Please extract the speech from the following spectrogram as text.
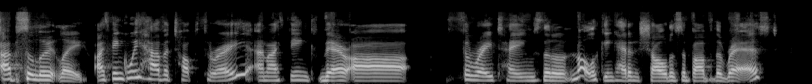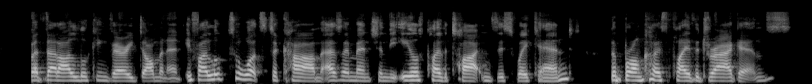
Absolutely. I think we have a top three, and I think there are three teams that are not looking head and shoulders above the rest, but that are looking very dominant. If I look to what's to come, as I mentioned, the Eels play the Titans this weekend, the Broncos play the Dragons.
